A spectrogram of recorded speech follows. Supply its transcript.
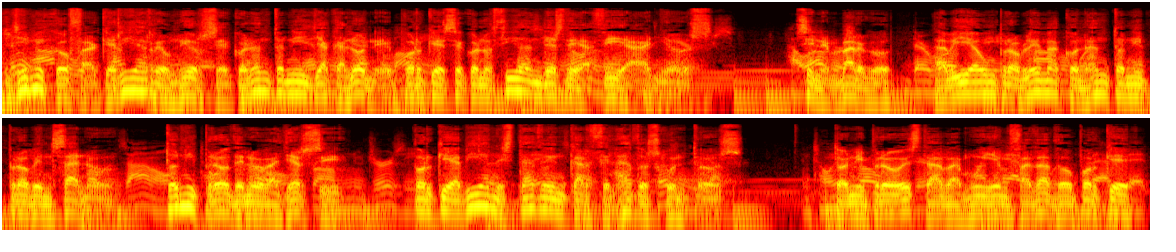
Jimmy Hoffa quería reunirse con Anthony Giacalone porque se conocían desde hacía años. Sin embargo, había un problema con Anthony Provenzano, Tony Pro de Nueva Jersey, porque habían estado encarcelados juntos. Tony Pro estaba muy enfadado porque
